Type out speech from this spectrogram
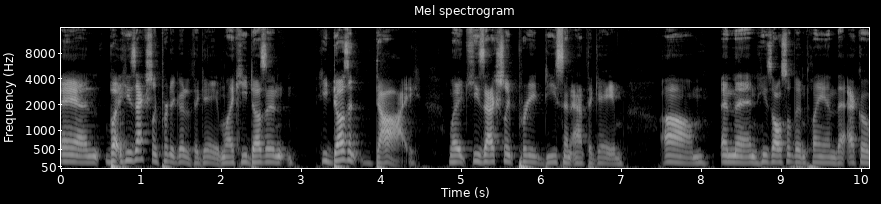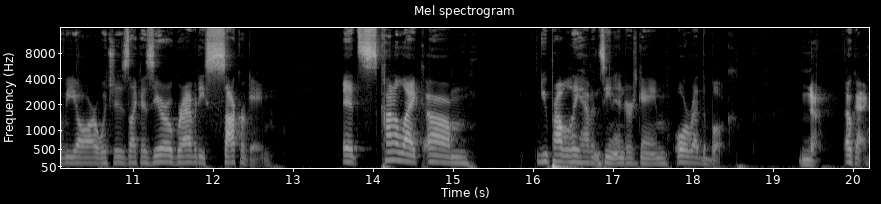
and but he's actually pretty good at the game. Like he doesn't he doesn't die. Like he's actually pretty decent at the game. Um, and then he's also been playing the Echo VR, which is like a zero gravity soccer game. It's kind of like um, you probably haven't seen Ender's Game or read the book. No. Okay.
